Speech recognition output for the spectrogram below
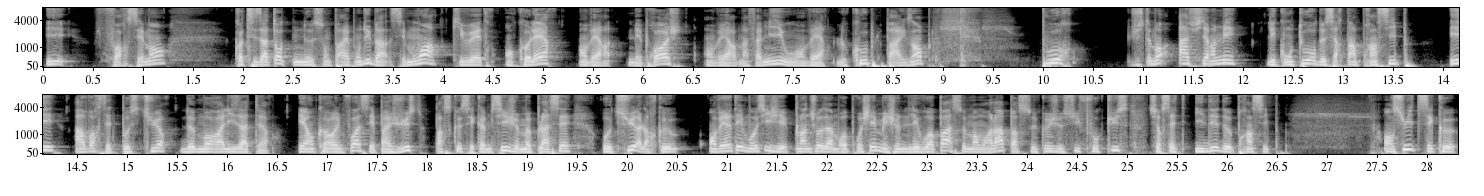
Et forcément, quand ces attentes ne sont pas répondues, ben, c'est moi qui veux être en colère envers mes proches, envers ma famille ou envers le couple, par exemple, pour justement affirmer les contours de certains principes et avoir cette posture de moralisateur. Et encore une fois, c'est pas juste parce que c'est comme si je me plaçais au-dessus alors que en vérité, moi aussi, j'ai plein de choses à me reprocher, mais je ne les vois pas à ce moment-là parce que je suis focus sur cette idée de principe. Ensuite, c'est que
